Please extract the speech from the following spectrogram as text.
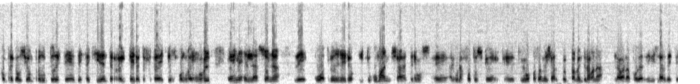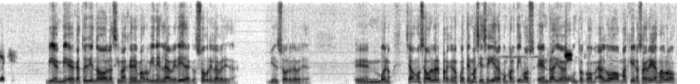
con, precaución producto de este, de este accidente. Reitero, Toyota Etios Volkswagen Gol en, en la zona de 4 de enero y Tucumán. Ya tenemos eh, algunas fotos que, que, estuvimos pasando y ya totalmente la van a, la van a poder divisar de este accidente. Bien, bien, acá estoy viendo las imágenes, Mauro, viene en la vereda, sobre la vereda, bien sobre la vereda. Em, bueno, ya vamos a volver para que nos cuentes más y enseguida la compartimos en radiom.com. ¿Algo más que nos agregas, Mauro?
